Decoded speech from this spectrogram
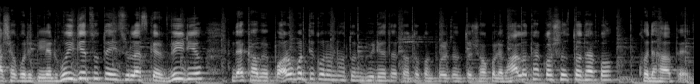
আশা করি ক্লিয়ার হয়ে গেছো। তো এই ছিল আজকের ভিডিও দেখা হবে পরবর্তী কোনো নতুন ভিডিওতে ততক্ষণ পর্যন্ত সকলে ভালো থাকো, সুস্থ থাকো। খোদা হাফেজ।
